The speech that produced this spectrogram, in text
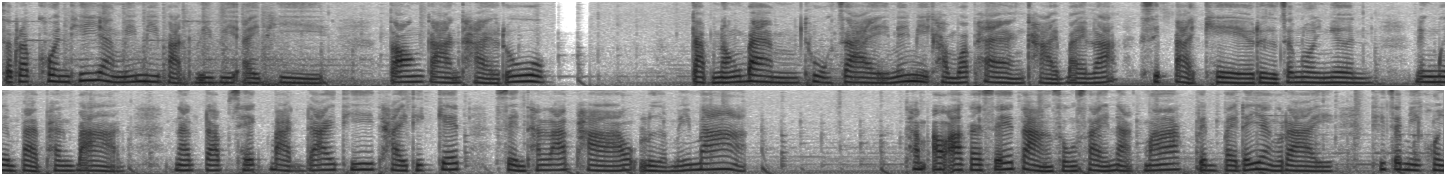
สำหรับคนที่ยังไม่มีบัตร VVIP ต้องการถ่ายรูป กับน้องแบมถูกใจไม่มีคำว่าแพงขายใบละ 18K หรือจำนวนเงิน 18,000 บาท นัดรับเช็คบัตรได้ที่ไทยทิกเก็ตเซ็นทรัลลาดพร้าวเหลือไม่มาก ทำเอาอากาเซ่ต่างสงสัยหนักมากเป็นไปได้อย่างไร ที่จะมีคน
